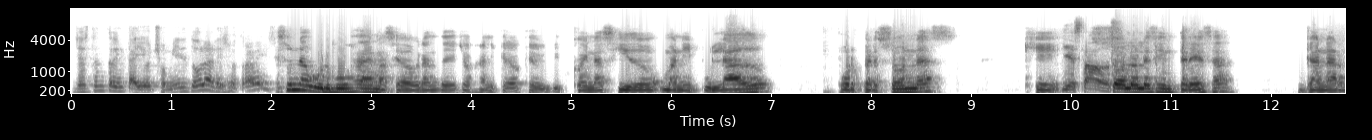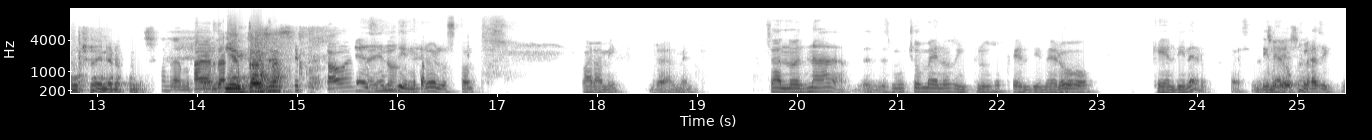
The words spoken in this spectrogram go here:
ya está en 38 mil dólares otra vez. Es una burbuja demasiado grande, Johan, y creo que el Bitcoin ha sido manipulado por personas que Y estados. solo les interesa ganar mucho dinero con eso. Verdad, Y entonces- Es el dinero de los tontos, para mí, realmente. O sea, no es nada, es, es mucho menos incluso que el dinero, que el dinero, pues, el dinero sí. clásico,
